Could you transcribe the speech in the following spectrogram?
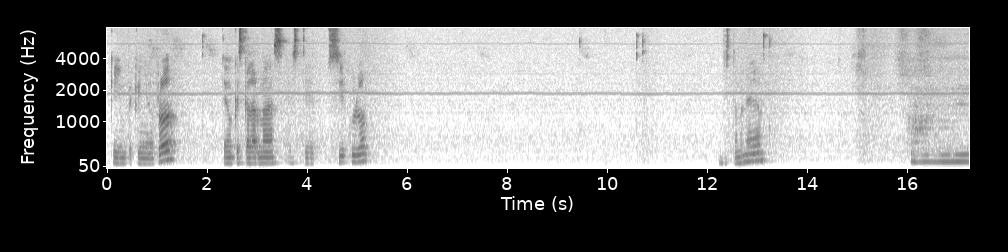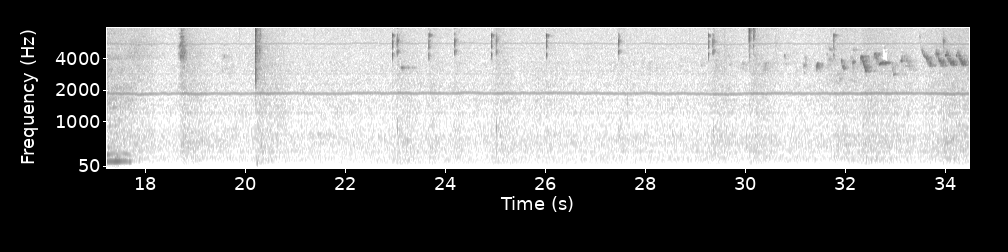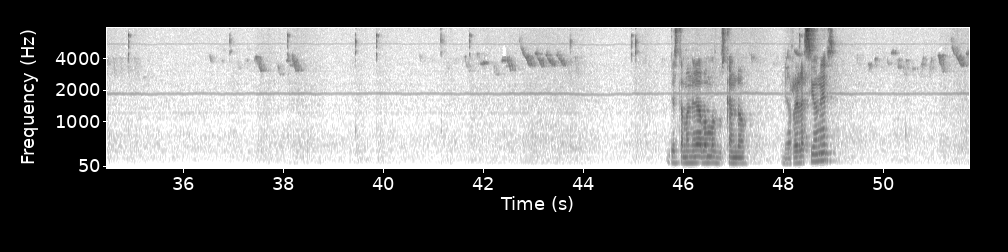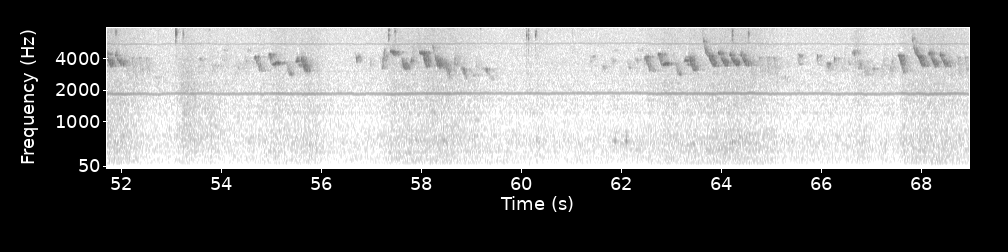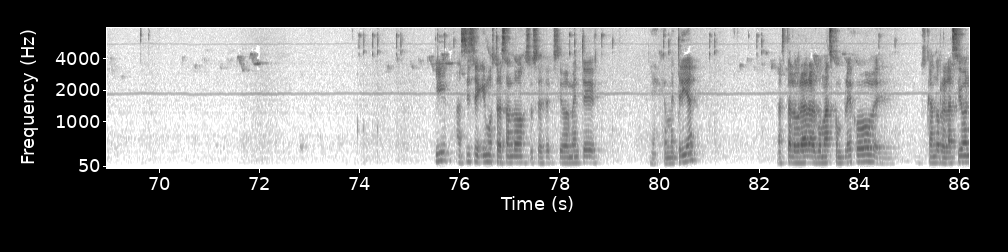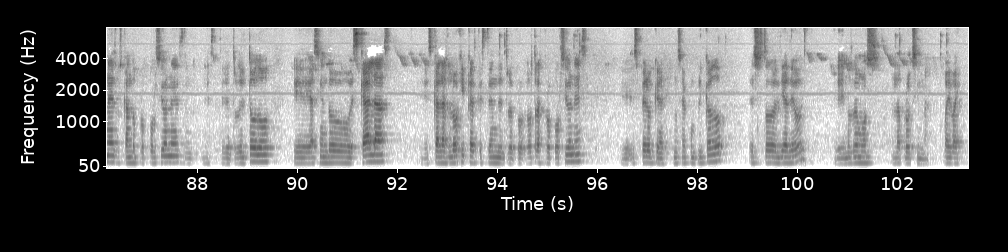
que hay un pequeño error. Tengo que escalar más este círculo de esta manera. Um. De esta manera vamos buscando eh, relaciones. Y así seguimos trazando sucesivamente eh, geometría hasta lograr algo más complejo eh, buscando relaciones, buscando proporciones este, dentro del todo, eh, haciendo escalas, escalas lógicas que estén dentro de otras proporciones. espero que no sea complicado. Eso es todo el día de hoy. nos vemos en la próxima. Bye bye.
